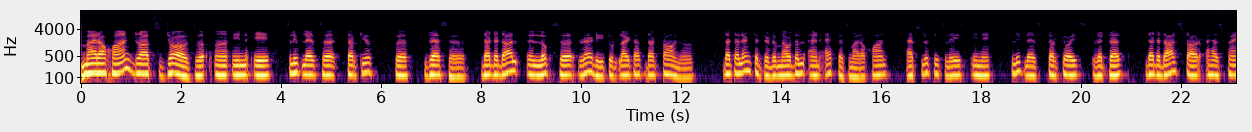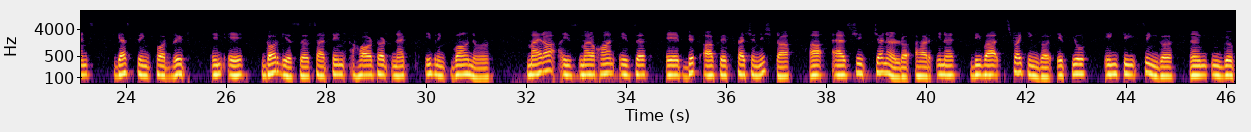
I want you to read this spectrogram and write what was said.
Maira Khan drops jaws uh, in a sleeveless uh, turquoise uh, dress. The doll uh, looks uh, ready to light up the town. The talented model and actress Maira Khan absolutely slays in a sleeveless turquoise red dress. The doll star has fans gasping for breath in a gorgeous uh, satin hot neck evening gown. Maira is Maira Khan is uh, a bit of a fashionista uh, as she channeled her inner diva, striking uh, a few enticing uh,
